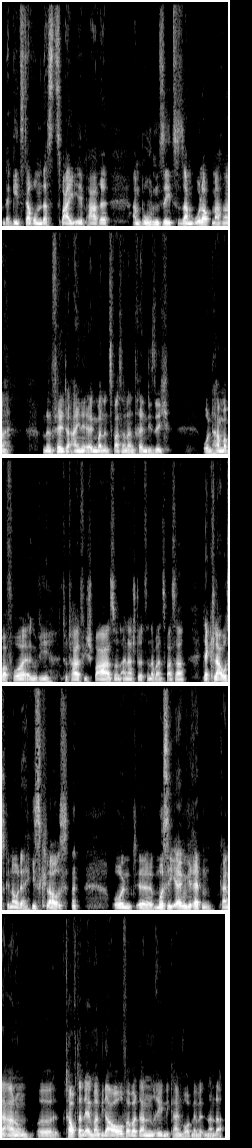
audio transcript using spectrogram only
Da geht es darum, dass zwei Ehepaare am Bodensee zusammen Urlaub machen und dann fällt der eine irgendwann ins Wasser und dann trennen die sich und haben aber vorher irgendwie total viel Spaß und einer stürzt dann aber ins Wasser. Der Klaus, genau, der hieß Klaus und äh, muss sich irgendwie retten. Keine Ahnung. Äh, taucht dann irgendwann wieder auf, aber dann reden die kein Wort mehr miteinander,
